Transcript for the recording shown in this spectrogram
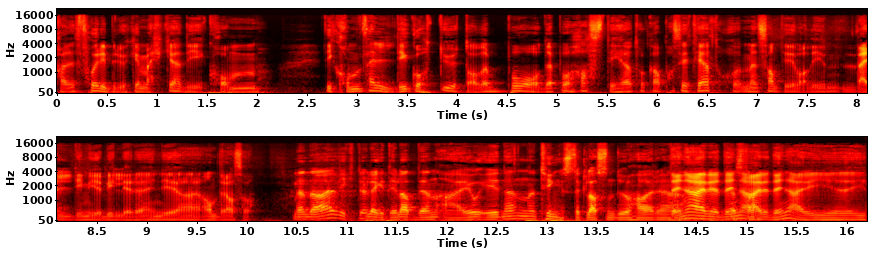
kall det et forbrukermerke, de kom, de kom veldig godt ut av det både på hastighet og kapasitet, men samtidig var de veldig mye billigere enn de andre. altså. Men det er viktig å legge til at den er jo i den tyngste klassen du har eh, Den er, den er, den er i, i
